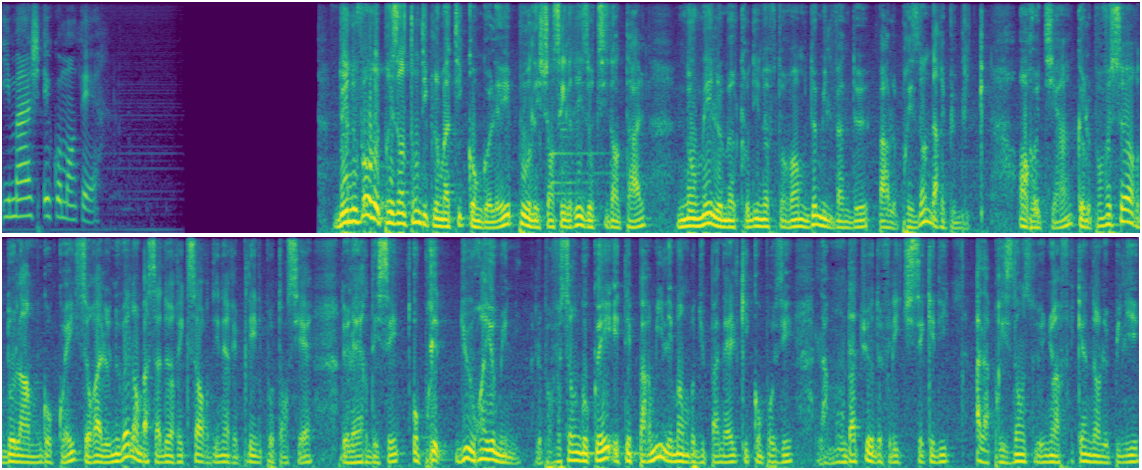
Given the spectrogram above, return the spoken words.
Images et commentaires. De nouveaux représentants diplomatiques congolais pour les chancelleries occidentales nommés le mercredi 9 novembre 2022 par le président de la République. On retient que le professeur Dolam Gokwei sera le nouvel ambassadeur extraordinaire et plénipotentiaire de la RDC auprès du Royaume-Uni. Le professeur Ngokwei était parmi les membres du panel qui composait la mandature de Félix Tshisekedi à la présidence de l'Union africaine dans le pilier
